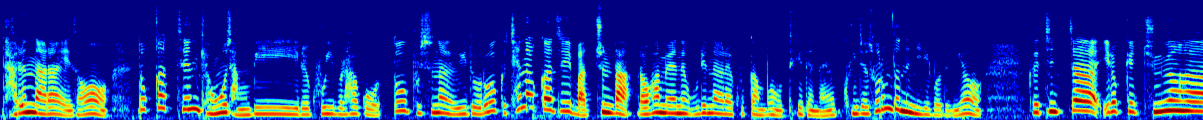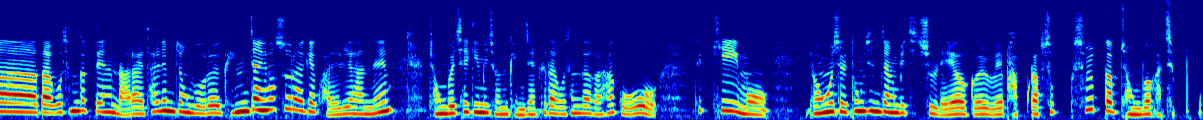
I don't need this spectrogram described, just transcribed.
다른 나라에서 똑같은 경호 장비를 구입을 하고 또 불순한 의도로 그 채널까지 맞춘다라고 하면은 우리나라의 국가 안보는 어떻게 되나요? 굉장히 소름 돋는 일이거든요. 그 진짜 이렇게 중요하다고 생각되는 나라의 살림 정보를 굉장히 허술하게 관리하는 정부의 책임이 저는 굉장히 크다고 생각을 하고 특히 뭐 경호실 통신 장비 지출 내역을 왜 밥값, 수- 술값 정보와 같이 보-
